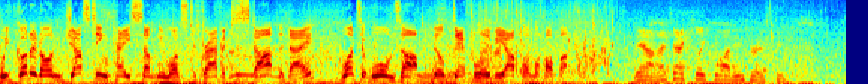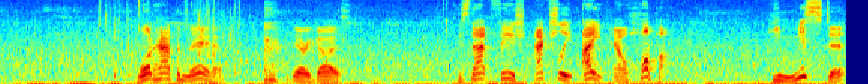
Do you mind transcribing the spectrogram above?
We've got it on just in case something wants to grab it to start the day. Once it warms up, they'll definitely be up on the hopper. Now, that's actually quite interesting. What happened there, there he goes, is that fish actually ate our hopper. He missed it,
